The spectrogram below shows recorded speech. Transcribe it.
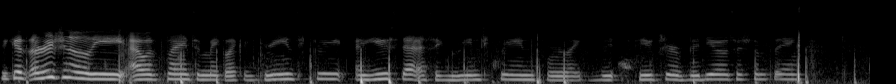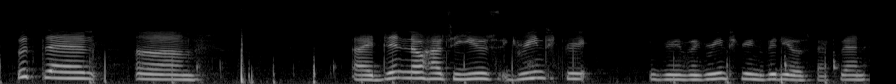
Because originally, I was planning to make like a green screen. I used that as a green screen for like vi future videos or something. But then, um, I didn't know how to use green screen, the green screen videos back then.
